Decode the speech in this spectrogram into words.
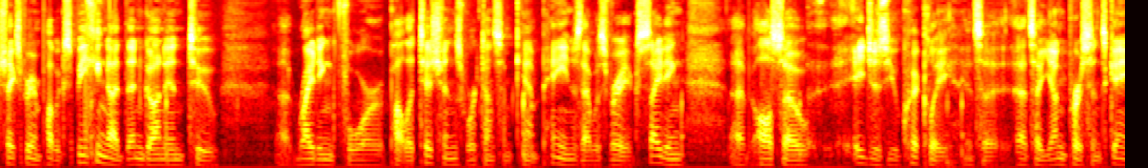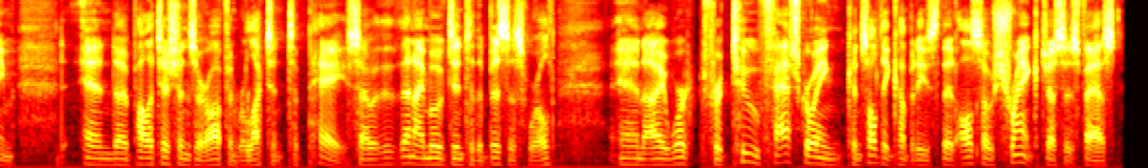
Shakespeare and public speaking. I'd then gone into uh, writing for politicians, worked on some campaigns. That was very exciting. Uh, also, ages you quickly. It's a that's a young person's game, and uh, politicians are often reluctant to pay. So then I moved into the business world and I worked for two fast growing consulting companies that also shrank just as fast.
